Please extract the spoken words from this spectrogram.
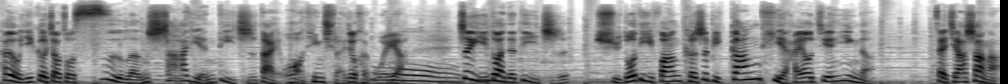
它有一个叫做四棱砂岩地质带，哇，听起来就很威啊！哦、这一段的地质，许多地方可是比钢铁还要坚硬呢。再加上啊，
